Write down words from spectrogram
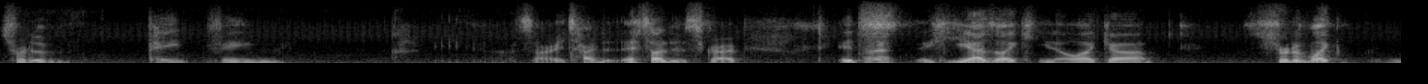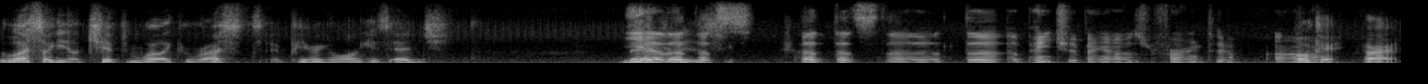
sort of paint thing. Sorry, it's hard to it's hard to describe. It's he has like you know like uh, sort of like less like you know chipped and more like rust appearing along his edge. The yeah, edge that, that's that that's the the paint chipping I was referring to. Um, okay. All right.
